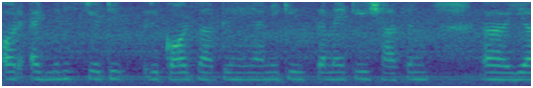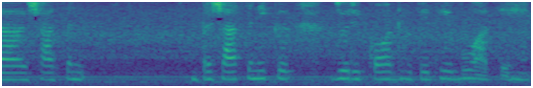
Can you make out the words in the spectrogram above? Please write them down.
और एडमिनिस्ट्रेटिव रिकॉर्ड्स आते हैं, यानी कि उस समय के शासन या शासन, प्रशासनिक जो रिकॉर्ड होते थे वो आते हैं।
